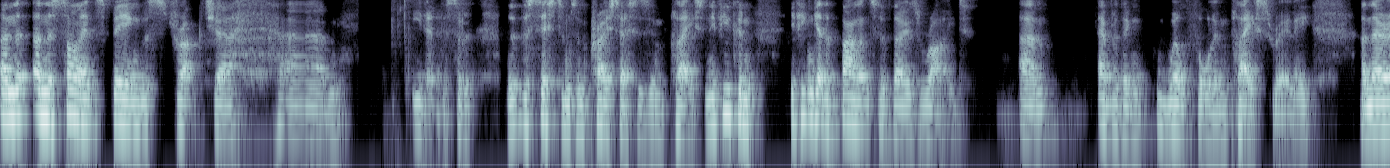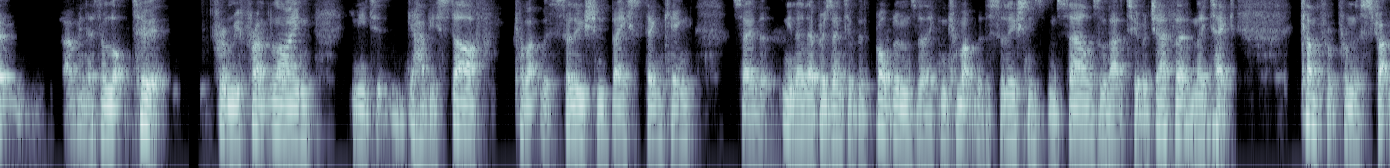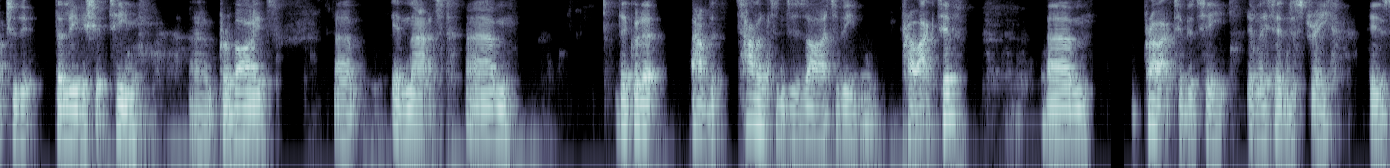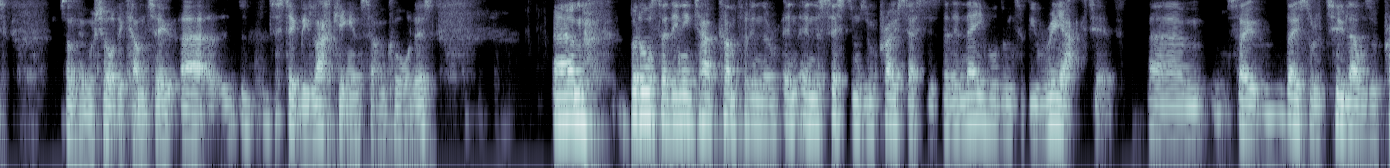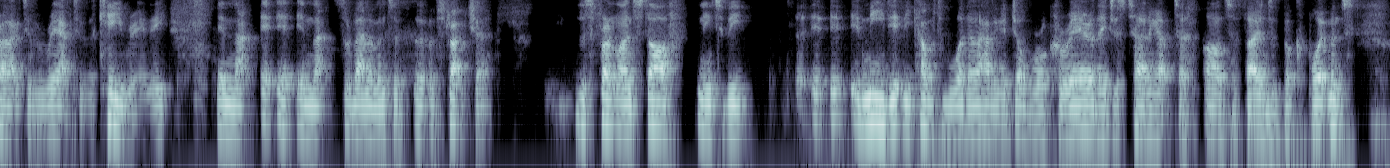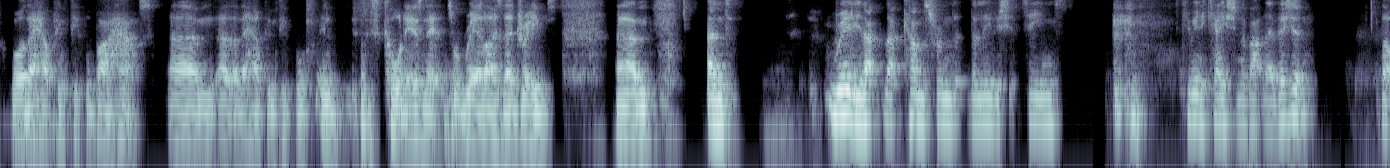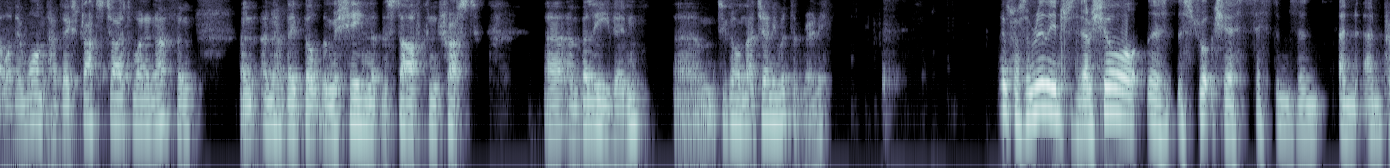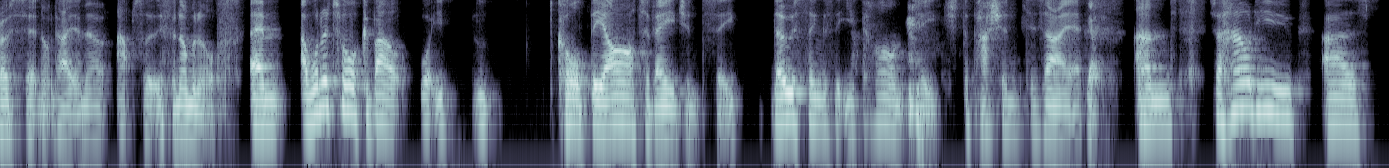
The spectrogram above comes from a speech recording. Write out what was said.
And the, and the science being the structure um, you know the sort of the, the systems and processes in place. And if you can if you can get the balance of those right um, everything will fall in place really. And there i mean there's a lot to it. From your front line you need to have your staff come up with solution based thinking so that you know they're presented with problems that they can come up with the solutions themselves without too much effort. And they take comfort from the structure that the leadership team um, provides um, in that. Um, they've got to have the talent and desire to be proactive. Um, proactivity in this industry is something we'll shortly come to, uh, distinctly lacking in some corners. Um, but also, they need to have comfort in the in, in, the systems and processes that enable them to be reactive. Um, so those sort of two levels of proactive and reactive are key, really, in that in, in that sort of element of, of structure. This frontline staff need to be immediately comfortable whether they're having a job or a career are they just turning up to answer phones and book appointments or are they helping people buy a house? Um, are they helping people? In, it's corny, isn't it, to realize their dreams? Um, and really, that that comes from the, the leadership teams communication about their vision, about what they want. Have they strategized well enough, and and, and have they built the machine that the staff can trust uh, and believe in um, to go on that journey with them? Really. Thanks, Ross. I'm really interested. I'm sure the, the structure, systems, and and, and process at Iron are absolutely phenomenal. Um, I want to talk about what you called the art of agency, those things that you can't teach, the passion, desire. Yeah. And so, how do you, as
